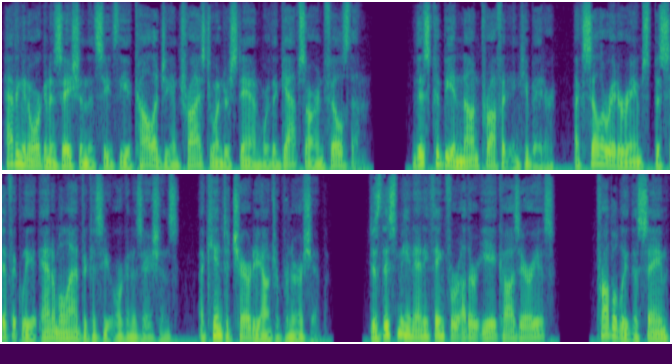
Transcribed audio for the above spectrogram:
Having an organization that sees the ecology and tries to understand where the gaps are and fills them. This could be a nonprofit incubator, accelerator aimed specifically at animal advocacy organizations, akin to charity entrepreneurship. Does this mean anything for other EA cause areas? Probably the same,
